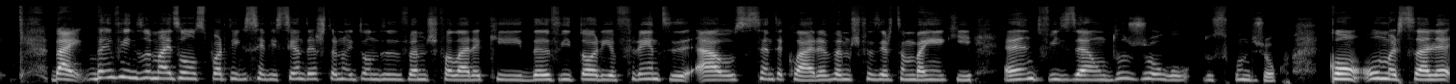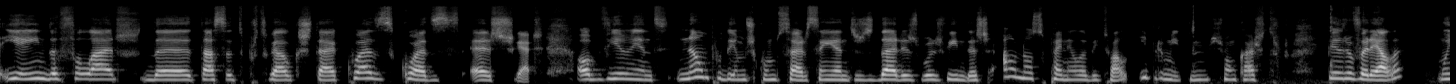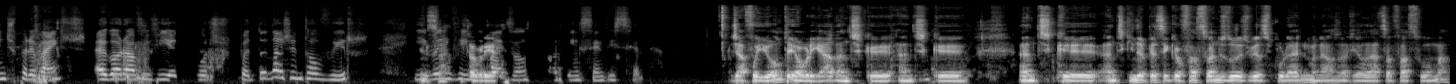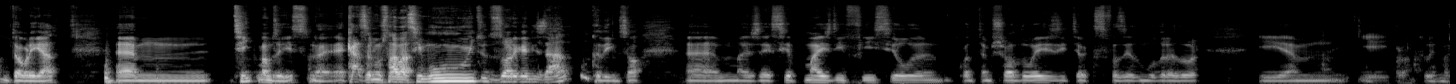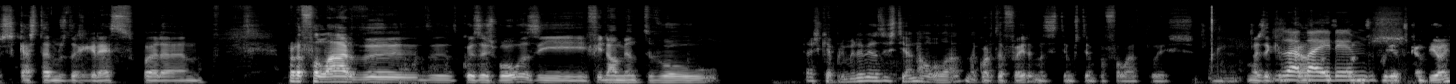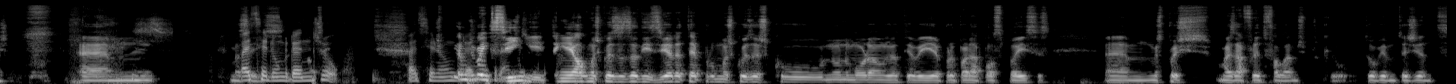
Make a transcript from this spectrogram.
bem, bem-vindos a mais um Sporting 160, esta noite onde vamos falar aqui da vitória frente ao Santa Clara. Vamos fazer também aqui a antevisão do jogo, do segundo jogo, com o Marselha e ainda falar da Taça de Portugal que está quase, quase a chegar. Obviamente, não podemos começar sem antes dar as boas-vindas ao nosso painel habitual e permite-me, João Castro, Pedro Varela, muitos parabéns. Agora ao Vivi a cores para toda a gente ouvir. E bem-vindo a mais um Sporting 160. Já foi ontem, obrigado. Antes que, antes que, antes que, antes que ainda pensem que eu faço anos duas vezes por ano, mas não, na realidade só faço uma. Muito obrigado. Um, sim, vamos a isso. É? A casa não estava assim muito desorganizada, um bocadinho só. Mas é sempre mais difícil uh, quando estamos só dois e ter que se fazer de moderador e, um, e pronto, mas cá estamos de regresso para, para falar de, de, de, coisas boas e finalmente vou. Acho que é a primeira vez este ano ao lado, na quarta-feira, mas temos tempo para falar depois. Mais daqui Já um lá iremos. Dos campeões. Um, Vai é ser isso. um grande jogo. Vai ser um Digamos bem que sim, e tenho aí algumas coisas a dizer, até por umas coisas que o Nuno Mourão já teve aí a preparar para o Spaces um, mas depois, mais à frente, falamos, porque eu estou a ver muita gente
